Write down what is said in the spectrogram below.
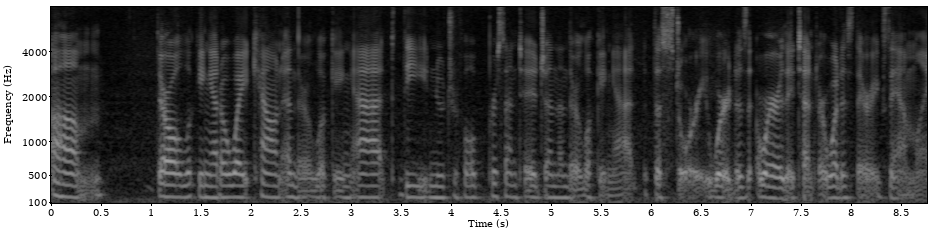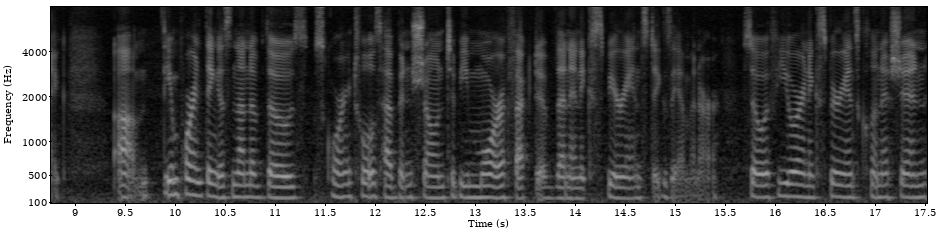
Um, they're all looking at a white count and they're looking at the neutrophil percentage and then they're looking at the story. Where does where are they tender? What is their exam like? Um, the important thing is none of those scoring tools have been shown to be more effective than an experienced examiner. So if you are an experienced clinician,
